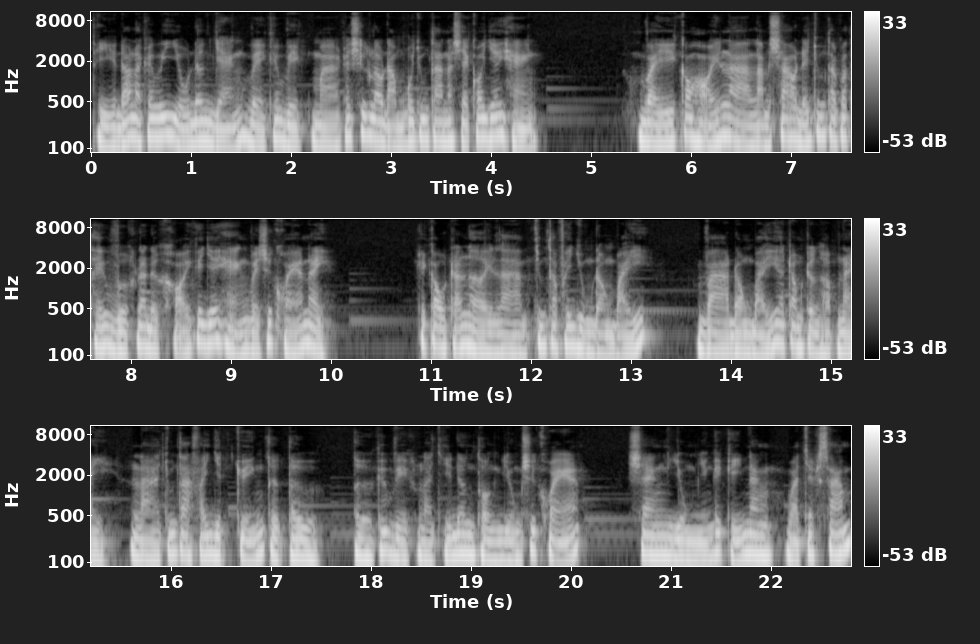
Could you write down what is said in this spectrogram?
Thì đó là cái ví dụ đơn giản về cái việc mà cái sức lao động của chúng ta nó sẽ có giới hạn vậy câu hỏi là làm sao để chúng ta có thể vượt ra được khỏi cái giới hạn về sức khỏe này? Cái câu trả lời là chúng ta phải dùng đòn bẩy. Và đòn bẩy ở trong trường hợp này là chúng ta phải dịch chuyển từ từ từ cái việc là chỉ đơn thuần dùng sức khỏe sang dùng những cái kỹ năng và chất xám.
